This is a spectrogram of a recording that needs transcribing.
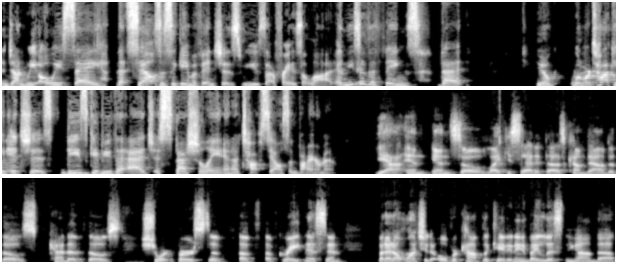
And John, we always say that sales is a game of inches. We use that phrase a lot. And these yeah. are the things that you know, when we're talking inches, these give you the edge, especially in a tough sales environment. Yeah, and and so like you said, it does come down to those kind of those short bursts of of, of greatness and but I don't want you to overcomplicate it. Anybody listening on the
